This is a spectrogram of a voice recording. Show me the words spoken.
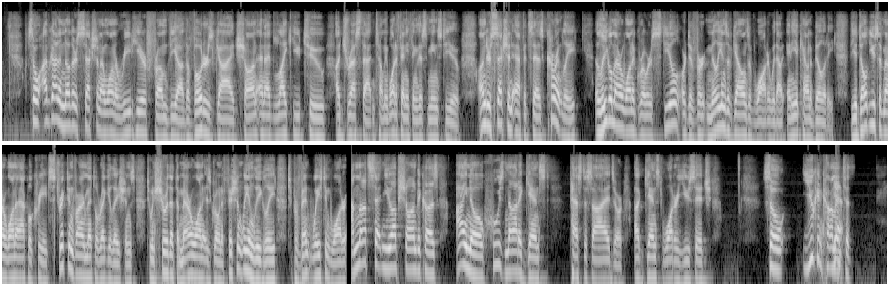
So I've got another section I want to read here from the uh, the Voters Guide, Sean, and I'd like you to address that and tell me what, if anything, this means to you. Under Section F, it says currently Illegal marijuana growers steal or divert millions of gallons of water without any accountability. The Adult Use of Marijuana Act will create strict environmental regulations to ensure that the marijuana is grown efficiently and legally to prevent wasting water. I'm not setting you up, Sean, because I know who's not against pesticides or against water usage. So you can comment yeah. to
